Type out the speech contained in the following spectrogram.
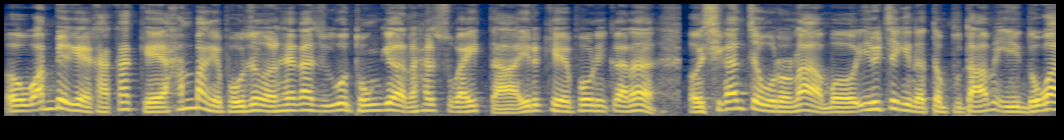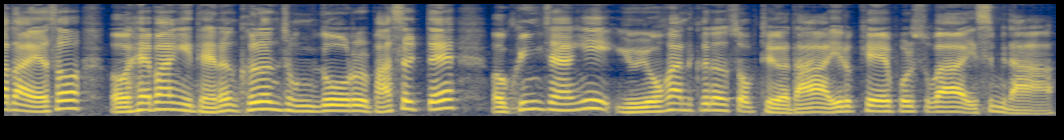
어, 완벽에 가깝게 한 방에 보정을 해가지고 동기화를 할 수가 있다. 이렇게 보니까는 어, 시간적으로나 뭐 일적인 어떤 부담, 이 노가다에서 어, 해방이 되는 그런 정도를 봤 을때 어, 굉장히 유용한 그런 소프트웨어다. 이렇게 볼 수가 있습니다.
